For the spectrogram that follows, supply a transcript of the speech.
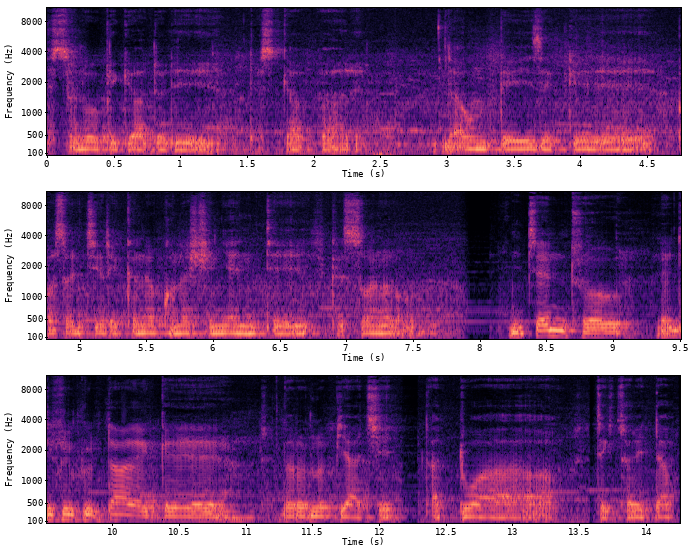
Sono obbligato di, di scappare da un paese che posso dire che non conosce niente, che sono in centro. La difficoltà è che loro non piace la tua sessualità.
